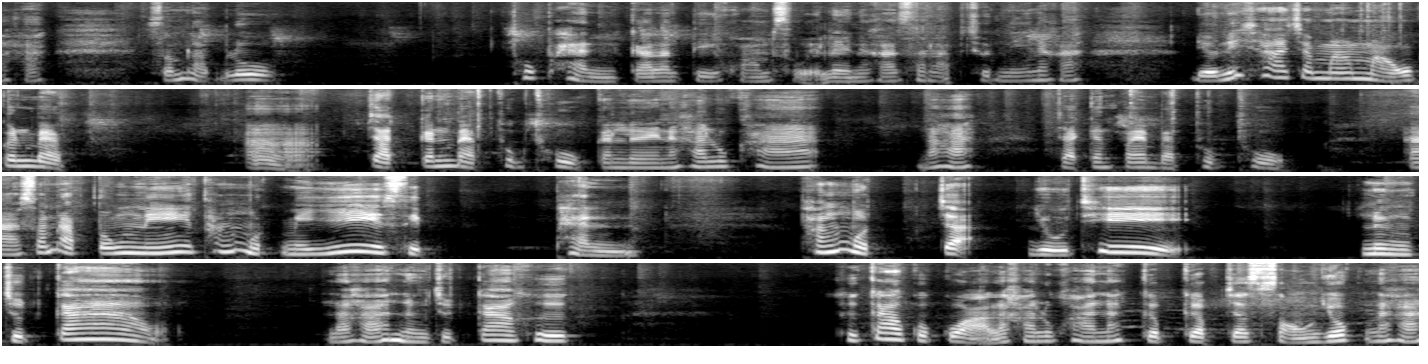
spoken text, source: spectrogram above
นะคะสำหรับรูปทุกแผ่นการันตีความสวยเลยนะคะสำหรับชุดนี้นะคะ เดี๋ยวนิชาจะมาเหมากันแบบจัดกันแบบถูกๆกันเลยนะคะ ลูกค้านะคะ จัดกันไปแบบถูกๆสำหรับตรงนี้ทั้งหมดมี 20 แผ่น ทั้งหมดจะอยู่ที่ 1.9 นะคะ 1.9 คือ คือ9กว่ากว่าๆแล้วค่ะลูกค้านะ เกือบเกือบจะ 2 ยกนะคะ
